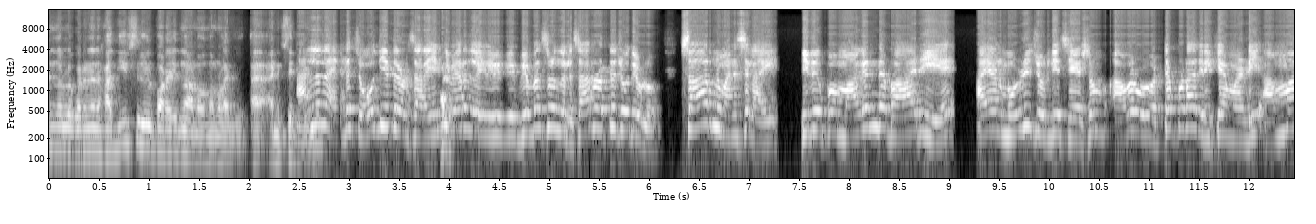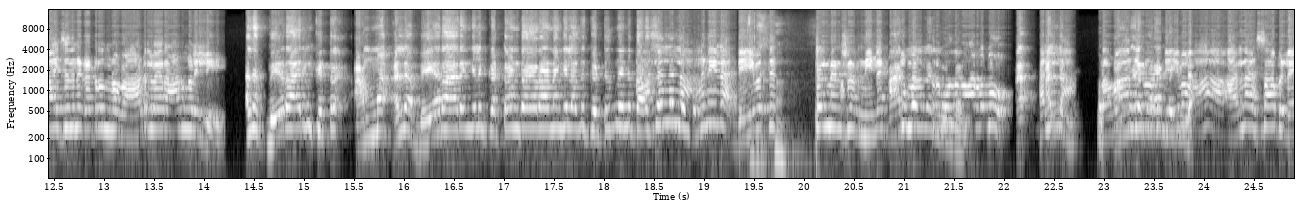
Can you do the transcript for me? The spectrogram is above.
എന്നുള്ള പറയുന്നത് ഹദീസുകൾ പറയുന്നതാണോ നമ്മൾ അനുസരിക്കുന്നത്? അല്ലല്ല എന്റെ ചോദ്യത്തിലുള്ള സാറേ. എനിക്ക് വേറെ വിമർശനമൊന്നുമില്ല. സാറിന് ഒറ്റ ചോദ്യമുള്ളൂ. സാറിന് മനസ്സിലായി ഇതിപ്പോ മകന്റെ ഭാര്യയെ അയാൾ മൊഴി ചൊല്ലിയ ശേഷം അവർ ഒറ്റപ്പെടാതിരിക്കാൻ വേണ്ടി അമ്മായിച്ചതിനെ കെട്ടുന്ന നാട്ടിൽ വേറെ ആണുങ്ങളില്ലേ? അല്ല വേറെ ആരും കെട്ട അമ്മ അല്ല വേറെ ആരെങ്കിലും കെട്ടാൻ തയ്യാറാണെങ്കിൽ അത് കെട്ടുന്നതിന് തടസ്സമല്ല അങ്ങനെയില്ല. ദൈവത്തെ മനുഷ്യൻ നിനക്ക് മാത്രമുള്ളതാകുന്നു അല്ല, പ്രവാചകനോട് ദൈവം അല്ല അസാബിലെ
